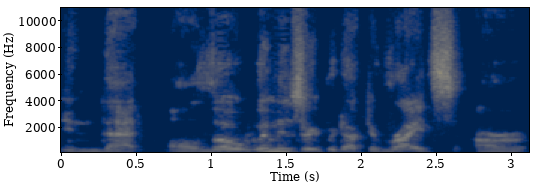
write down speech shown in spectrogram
in that although women's reproductive rights are,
